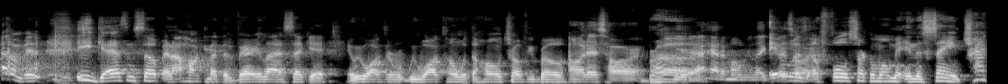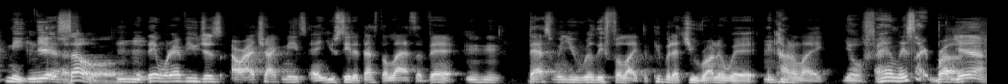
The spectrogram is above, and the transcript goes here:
coming. He gassed himself, and I hawked him at the very last second, and we walked, we walked home with the home trophy, bro. Oh, that's hard, bro. Yeah, I had a moment like that. It That's was a full circle moment in the same track meet Yeah. itself. That's Mhm. And then whenever you just are at track meets and you see that that's the last event, Mhm. that's when you really feel like the people that you running with, they Mhm. kind of like, yo, family. It's like, bro, Yeah.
